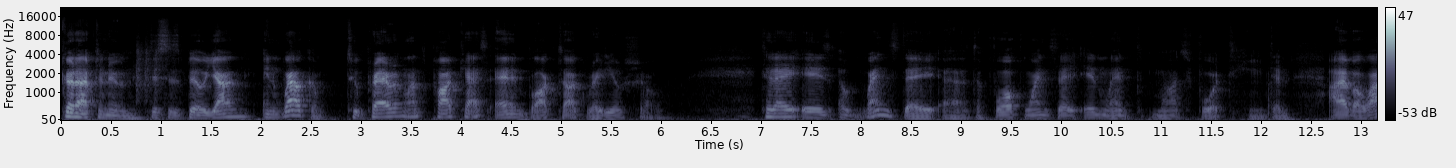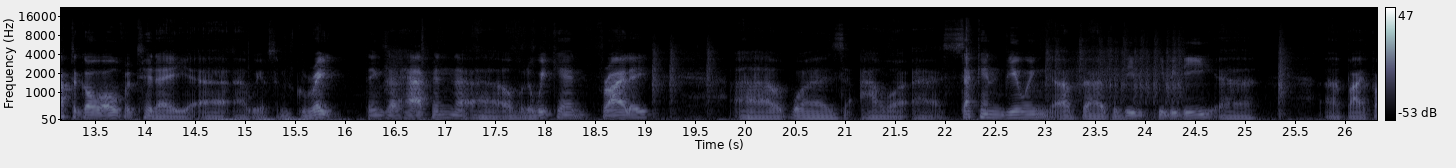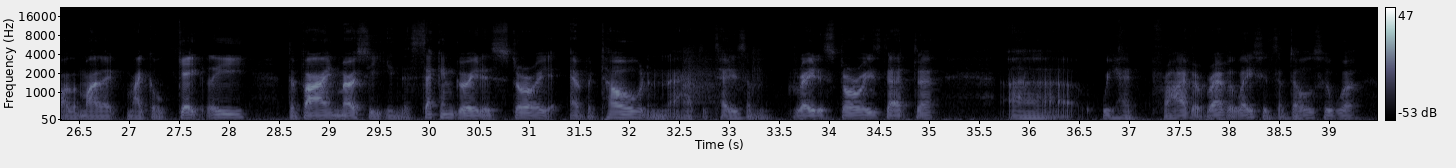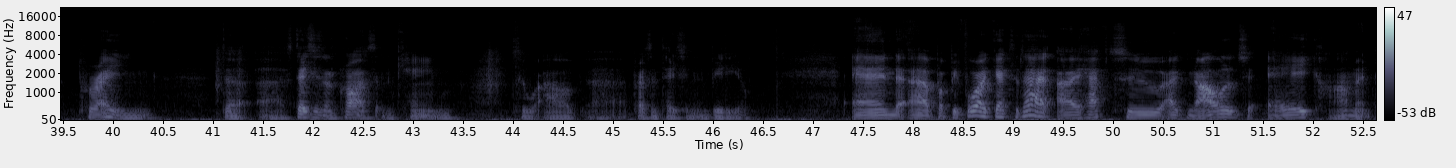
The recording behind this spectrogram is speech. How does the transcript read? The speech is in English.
Good afternoon. This is Bill Young, and welcome to Prayer and Lunch Podcast and Blog Talk Radio Show. Today is a Wednesday, uh, the fourth Wednesday in Lent, March 14th, and I have a lot to go over today. Uh, uh, we have some great things that happened uh, over the weekend. Friday uh, was our uh, second viewing of the DVD by Father Michael Gaitley. Divine Mercy in the second greatest story ever told. And I have to tell you some greatest stories that uh, uh, we had private revelations of those who were praying the uh, Stations of the Cross and came to our uh, presentation and video. And uh, but before I get to that, I have to acknowledge a comment.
